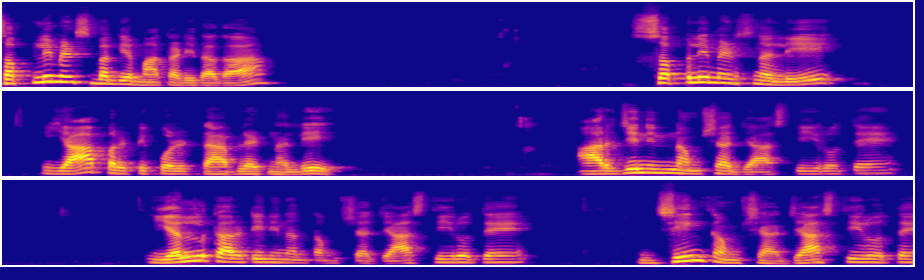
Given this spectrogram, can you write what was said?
ಸಪ್ಲಿಮೆಂಟ್ಸ್ ಬಗ್ಗೆ ಮಾತಾಡಿದಾಗ ಸಪ್ಲಿಮೆಂಟ್ಸ್ನಲ್ಲಿ ಯಾವ ಪರ್ಟಿಕ್ಯುಲರ್ ಟ್ಯಾಬ್ಲೆಟ್ನಲ್ಲಿ ಆರ್ಜಿನಿನ್ ಅಂಶ ಜಾಸ್ತಿ ಇರುತ್ತೆ? ಎಲ್ ಕಾರ್ಟಿನಿನ್ ಅಂತ ಅಂಶ ಜಾಸ್ತಿ ಇರುತ್ತೆ, ಜಿಂಕ್ ಅಂಶ ಜಾಸ್ತಿ ಇರುತ್ತೆ,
